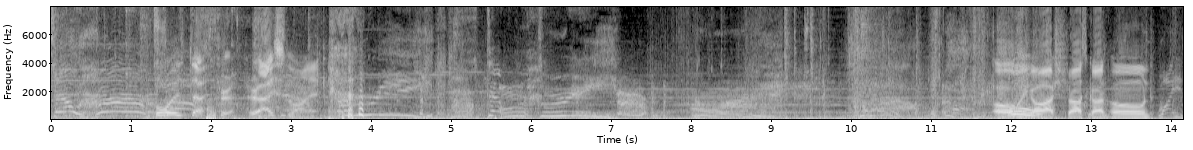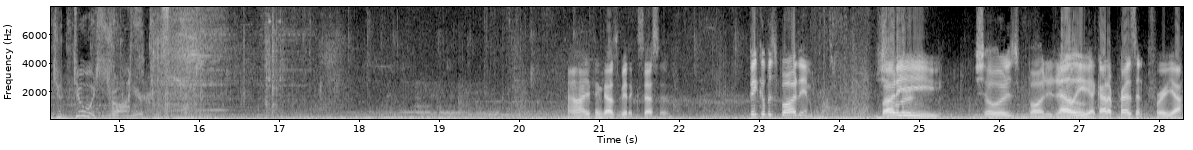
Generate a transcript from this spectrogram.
Tell her! Oh, is the her, her eyes still on it? Three! Step three! Oh my oh. gosh, Stross got owned. Why did you do it, Stross? I think that was a bit excessive. Pick up his body and Buddy! show his body to Ellie, I got a present for ya.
